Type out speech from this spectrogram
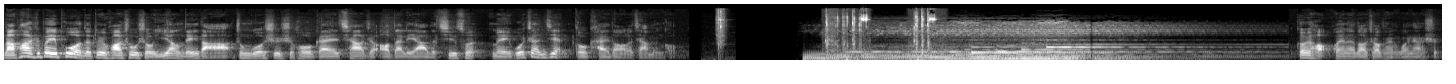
哪怕是被迫的对华出手，一样得打。中国是时候该掐着澳大利亚的七寸，美国战舰都开到了家门口。各位好，欢迎来到赵团长观察室。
